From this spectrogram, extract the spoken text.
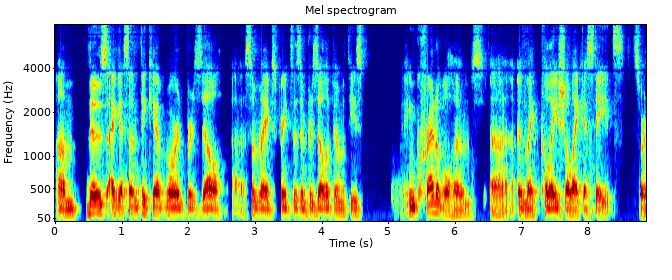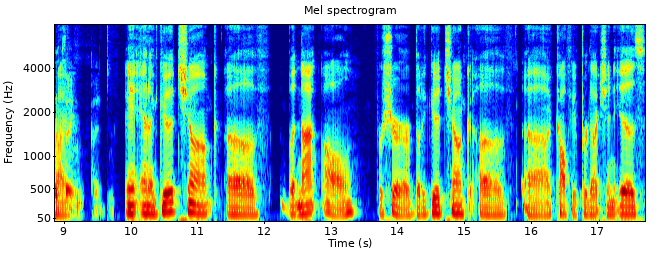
Um, those, I guess, I'm thinking of more in Brazil. Uh, some of my experiences in Brazil have been with these incredible homes uh, and like palatial like estates sort right. of thing. But and, and, a good chunk of, but not all for sure, but a good chunk of uh, coffee production is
